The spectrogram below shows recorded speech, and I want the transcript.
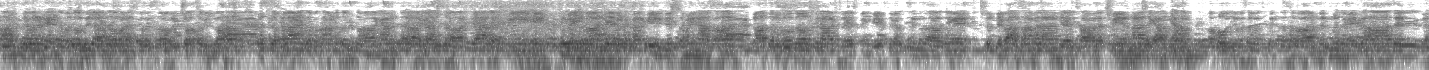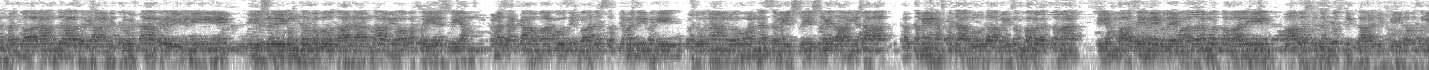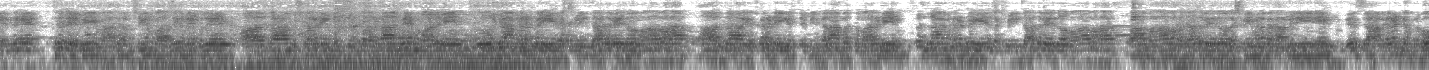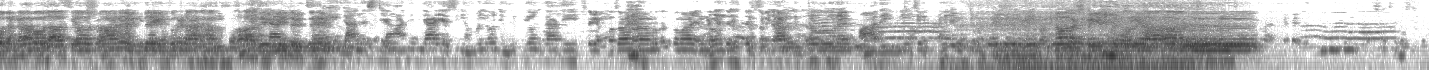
वृणे आद्यवर्णे तपसोऽभिजातो वनस्पतिस्तो वृक्षोत्सविल्वः तस्य फलानि तपसानि दन्तवागान्तरागाश्च वाक्या लक्ष्मीः सुवैवान्देव सखा कीर्तिश्रमणिना सह प्रातर्भूतोऽस्मिराष्ट्रेऽस्मिन् कीर्तिवर्धिन्दातु मे शुद्ध्यवासामलां ज्येष्ठावलक्ष्मीर्नाशयाम्यहम् अभोजमसवस्थित सर्वान् निर्मृतमेकहात् ग्रन्थद्वारान्तराधरिषा नित्यपुष्टाकरीणीः ईश्वरेकं सर्वभूतानां तामिहोपस्वये श्रियम् गणसक्काममाकोसिं वाजः सत्यमधीमहि पशूनां श्रीश्रयदायशः कर्तमेन प्रजा भूतामि सम्भवकर्तम श्रियं वासे मे कुले मातरमुत्तमालिनी आपस्मृतं स्निग्धानि तपसमे गृहे श्रीदेवी मातरं श्रियं वासे मे कुले आर्द्रा पुष्करणीं वर्णां मे मालिनी सूर्यां हिरण्मयी लक्ष्मीं जातवेदो महावः आर्द्रा यष्करणे यष्टिमिङ्गलामत्तमालिनी चन्द्रां हिरण्मयी लक्ष्मीं जातवेदो महावः ता महावः जातवेदो लक्ष्मीमनपगामिनी यस्यां हिरण्यं प्रबोधं गावो दास्यो श्वान विन्देयं पुरुषानहम् आदेवी च विच्चे जानस्यानिर्याय श्रियं ददाति श्रियं आदैवी च Lakshmi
